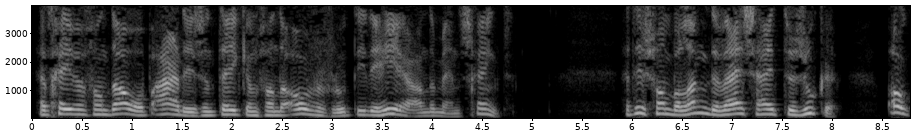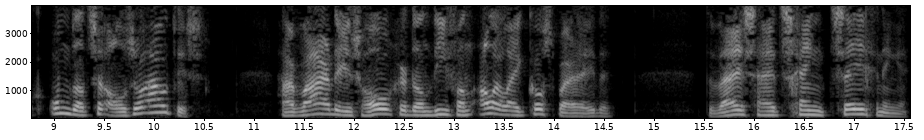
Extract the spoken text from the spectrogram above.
Het geven van dauw op aarde is een teken van de overvloed die de Heer aan de mens schenkt. Het is van belang de wijsheid te zoeken, ook omdat ze al zo oud is. Haar waarde is hoger dan die van allerlei kostbaarheden. De wijsheid schenkt zegeningen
